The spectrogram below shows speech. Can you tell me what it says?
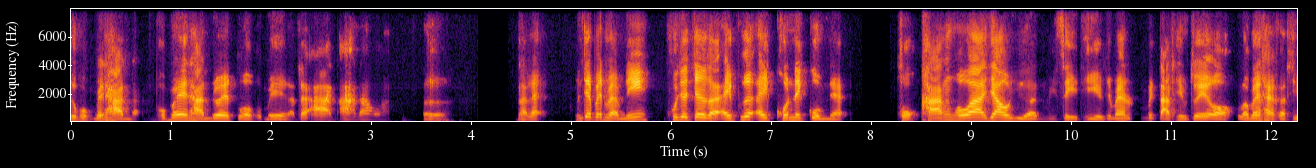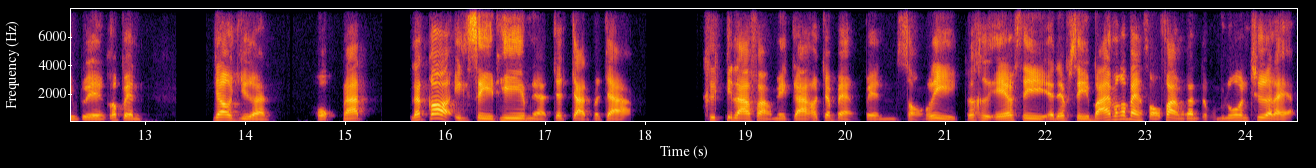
คือผมไม่ทันอะผมไม่ได้ทันด้วยตัวผมเองอะแต่อ่านอ่านเอาอะเออนั่นแหละ มันจะเป็นแบบนี้คุณจะเจอกับไอ้เพื่อไอ้คนในกลุ่มเนี่ยหกครั้งเพราะว่าเย่าเยือนมีสี่ทีมใช่ไหมไม่ตัดทีมตัวเองออก เราไม่แข่งกับทีมตัวเองก็เป็นเย่าเยือนหกนัด แล้วก็อีกสี่ทีมเนี่ยจะจัดมาจากคือกีฬาฝั่งอเมริกาเขาจะแบ่งเป็นสองลีกก็คือ AFC NFC บายมันก็แบ่งสองฝั่งเหมือนกันแต่ผมไม่รู้มันชื่ออะไรอะ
